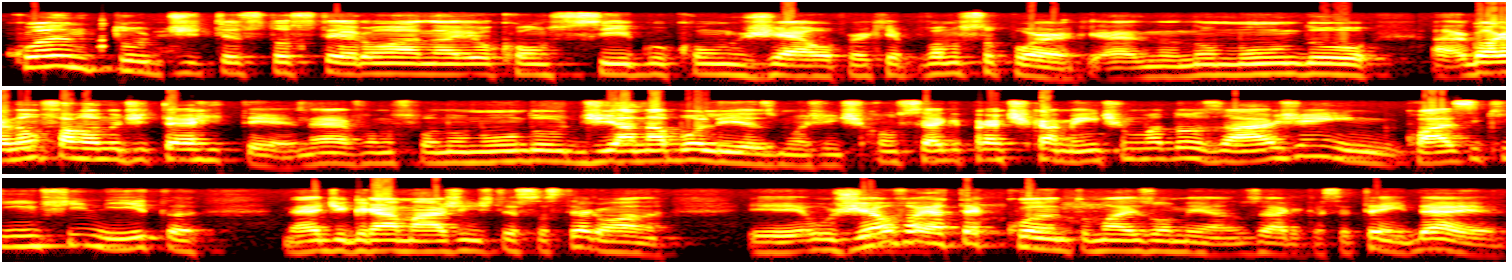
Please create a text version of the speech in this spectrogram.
quanto de testosterona eu consigo com gel? Porque vamos supor, é, no, no, mundo. Agora, não falando de TRT, né? Vamos supor, no mundo de anabolismo, a gente consegue praticamente uma dosagem quase que infinita né, de gramagem de testosterona. E o gel vai até quanto, mais ou menos, Érica? Você tem ideia?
